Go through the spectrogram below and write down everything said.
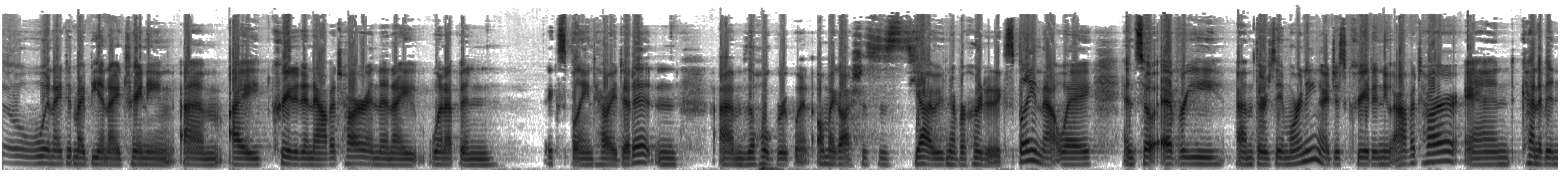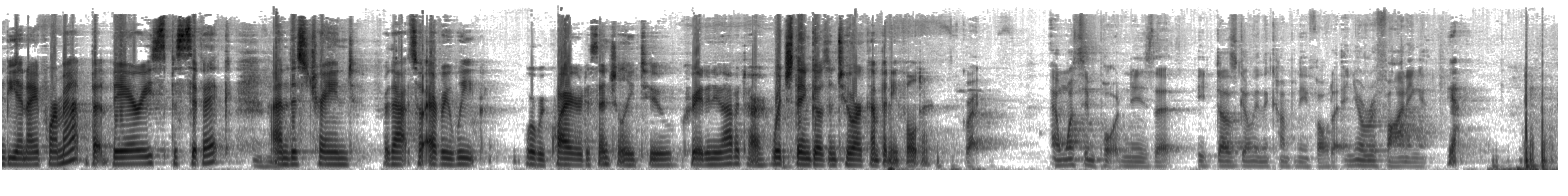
So when I did my BNI training, um, I created an avatar and then I went up and explained how I did it. And um, the whole group went, oh my gosh, this is, yeah, we've never heard it explained that way. And so every um, Thursday morning, I just create a new avatar and kind of in BNI format, but very specific. Mm-hmm. And this trained for that. So every week, we're required essentially to create a new avatar, which then goes into our company folder. And what's important is that it does go in the company folder and you're refining it. Yeah.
